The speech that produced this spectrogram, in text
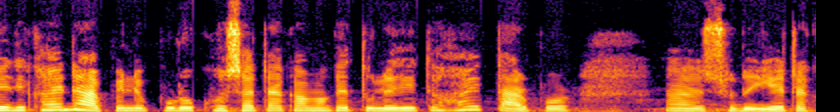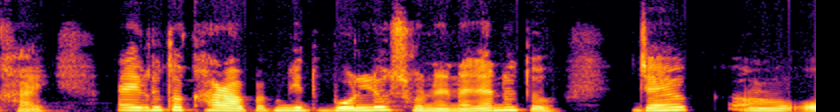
যদি খায় না, আপেলে পুরো খোসাটাকে আমাকে তুলে দিতে হয়, তারপর শুধু ইয়েটা খায় আর এগুলো তো খারাপ আমি কিন্তু বললেও শোনে না, জানো তো? যাই হোক ও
